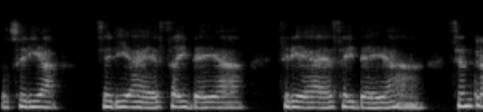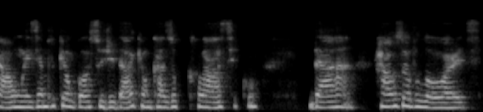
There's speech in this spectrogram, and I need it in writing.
Então seria seria essa ideia seria essa ideia central. Um exemplo que eu gosto de dar, que é um caso clássico da House of Lords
